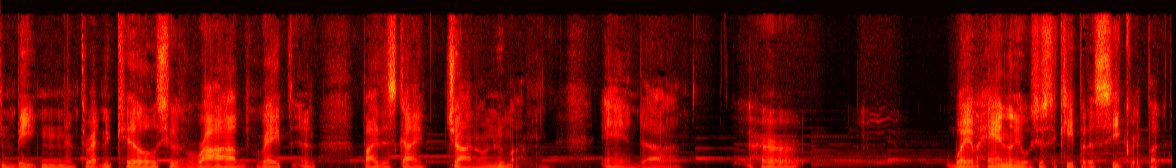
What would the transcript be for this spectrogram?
and beaten and threatened to kill. She was robbed, raped, and by this guy John Onuma, and uh, her way of handling it was just to keep it a secret, but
